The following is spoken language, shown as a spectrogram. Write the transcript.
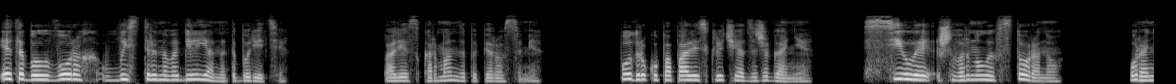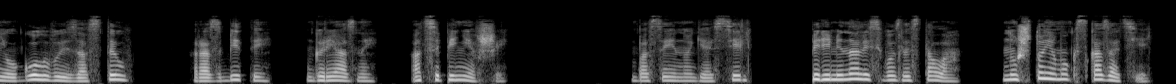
Это был ворох выстиранного белья на табурете. Полез в карман за папиросами. Под руку попались ключи от зажигания. С силой швырнул их в сторону. Уронил голову и застыл, разбитый, грязный, оцепеневший. Босые ноги осель переминались возле стола. Но что я мог сказать ей?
